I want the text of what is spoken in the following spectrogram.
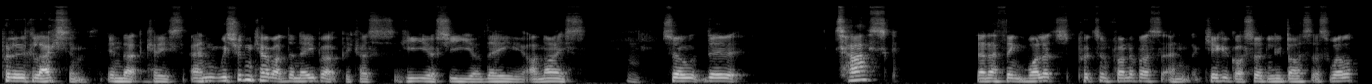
political action in that hmm. case. And we shouldn't care about the neighbor because he or she or they are nice. So the task that I think Wallace puts in front of us, and Kierkegaard certainly does as well,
